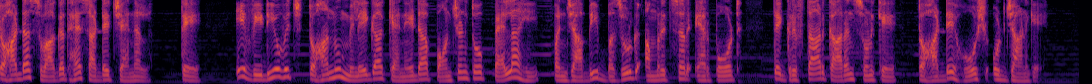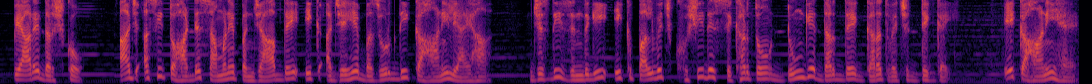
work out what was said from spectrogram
ਤੁਹਾਡਾ ਸਵਾਗਤ ਹੈ ਸਾਡੇ ਚੈਨਲ ਤੇ ਇਹ ਵੀਡੀਓ ਵਿੱਚ ਤੁਹਾਨੂੰ ਮਿਲੇਗਾ ਕੈਨੇਡਾ ਪਹੁੰਚਣ ਤੋਂ ਪਹਿਲਾਂ ਹੀ ਪੰਜਾਬੀ ਬਜ਼ੁਰਗ ਅੰਮ੍ਰਿਤਸਰ 에ਅਰਪੋਰਟ ਤੇ ਗ੍ਰਿਫਤਾਰ ਕਾਰਨ ਸੁਣ ਕੇ ਤੁਹਾਡੇ ਹੋਸ਼ ਉੱਡ ਜਾਣਗੇ। ਪਿਆਰੇ ਦਰਸ਼ਕੋ, ਅੱਜ ਅਸੀਂ ਤੁਹਾਡੇ ਸਾਹਮਣੇ ਪੰਜਾਬ ਦੇ ਇੱਕ ਅਜਿਹੇ ਬਜ਼ੁਰਗ ਦੀ ਕਹਾਣੀ ਲਿਆਏ ਹਾਂ, ਜਿਸ ਦੀ ਜ਼ਿੰਦਗੀ ਇੱਕ ਪਲ ਵਿੱਚ ਖੁਸ਼ੀ ਦੇ ਸਿਖਰ ਤੋਂ ਡੂੰਘੇ ਦਰਦ ਦੇ ਗਰਤ ਵਿੱਚ ਡਿੱਗ ਗਈ। ਇਹ ਕਹਾਣੀ ਹੈ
